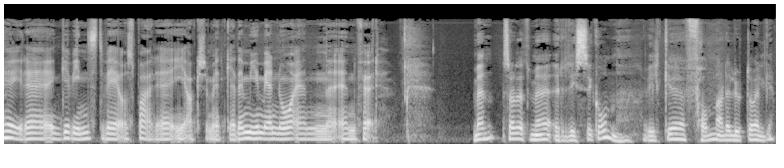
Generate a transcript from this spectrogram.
høyere, gevinst ved å spare i aksjemarkedet. Mye mer nå enn, enn før. Men så er det dette med risikoen. Hvilke fond er det lurt å velge?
